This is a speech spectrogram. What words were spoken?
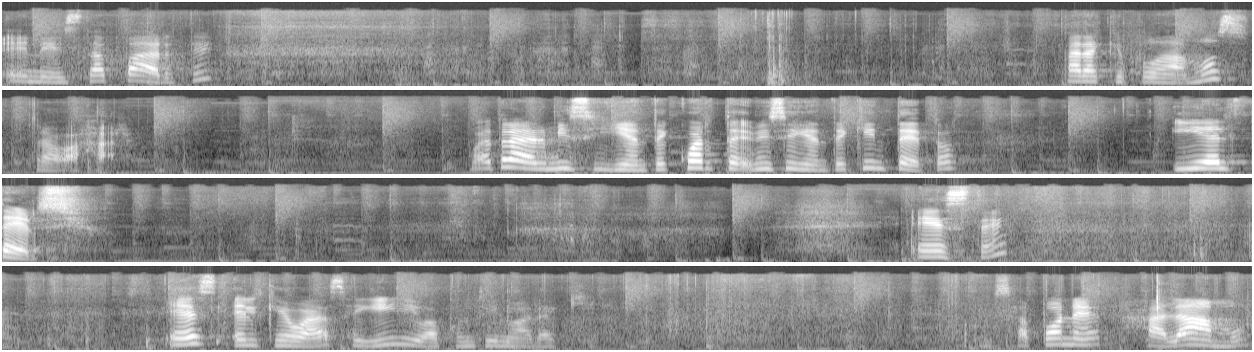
en esta parte para que podamos trabajar. Voy a traer mi siguiente, cuarte, mi siguiente quinteto y el tercio. Este es el que va a seguir y va a continuar aquí. Vamos a poner, jalamos.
